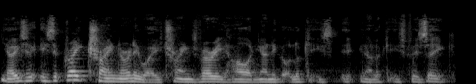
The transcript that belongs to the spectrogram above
you know, he's a, he's a great trainer anyway. He trains very hard. You only got to look at his you know look at his physique.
